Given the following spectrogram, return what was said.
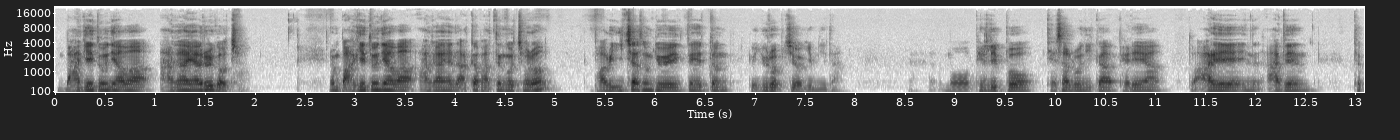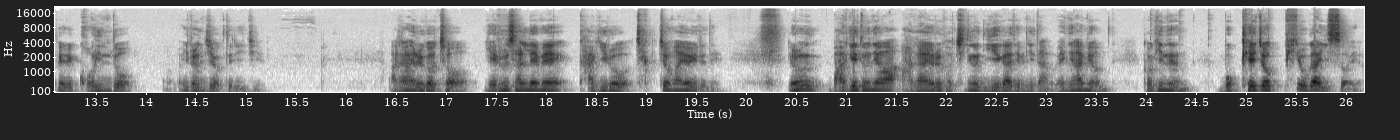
마게도냐와 아가야를 거쳐 그럼 마게도냐와 아가야는 아까 봤던 것처럼 바울이 2차 선교 여행 때 했던 그 유럽 지역입니다. 뭐 빌립보, 데살로니카, 베레아, 또 아래에 있는 아덴, 특별히 고린도 이런 지역들이지. 아가야를 거쳐 예루살렘에 가기로 작정하여 이르되 여러분 마게도냐와 아가야를 거치는 건 이해가 됩니다. 왜냐하면 거기는 목회적 필요가 있어요.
